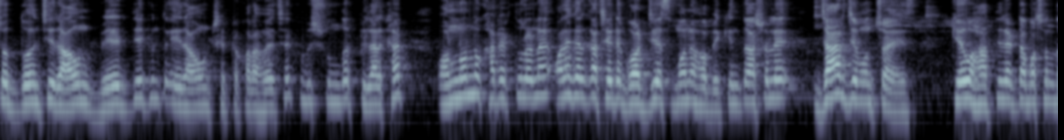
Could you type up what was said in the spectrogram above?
চোদ্দ ইঞ্চি রাউন্ড ব্লেড দিয়ে কিন্তু এই রাউন্ড শেপটা করা হয়েছে, খুবই সুন্দর পিলার খাট অন্য অন্য খাটের তুলনায় অনেকের কাছে এটা গর্জিয়াস মনে হবে, কিন্তু আসলে যার যেমন চয়েস কেউ হাতিলেরটা পছন্দ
